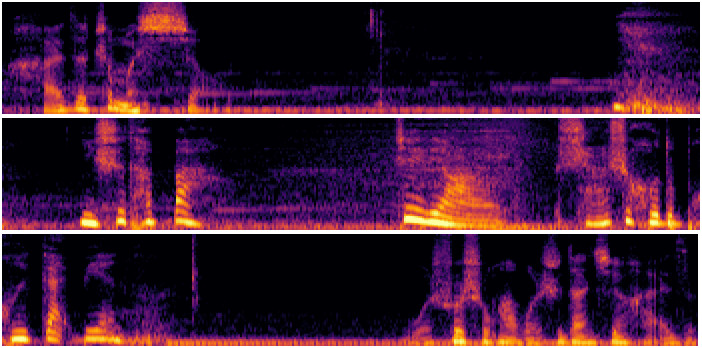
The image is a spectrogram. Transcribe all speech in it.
孩子这么小，你你是他爸，这点儿啥时候都不会改变的。我说实话，我是担心孩子。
